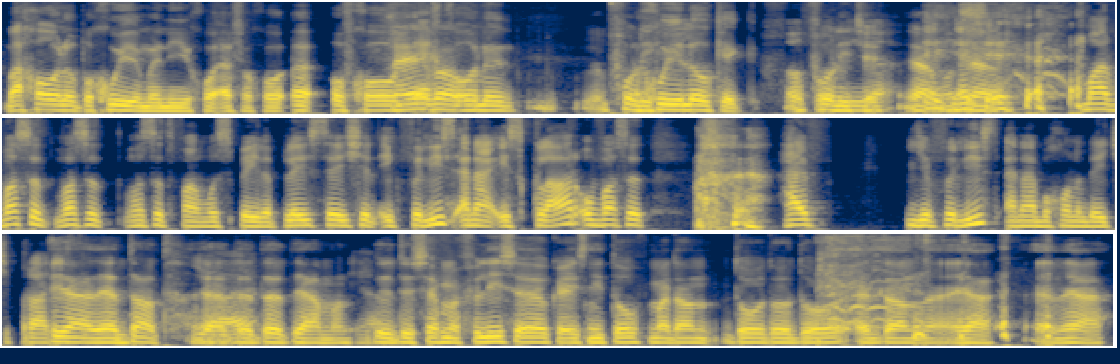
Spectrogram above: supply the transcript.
Maar gewoon op een goede manier. Gewoon even gewoon, eh, of gewoon Nee, echt gewoon een, een goede low kick. Een volleytje. Ja. Ja, want, ja. Maar was het, was, het, was het van we spelen PlayStation, ik verlies en hij is klaar? Of was het hij, je verliest en hij begon een beetje praten? Ja, ja, dat. Ja, dat, dat, ja man. Ja. Dus, dus zeg maar verliezen, oké, is niet tof, maar dan door, door, door. En dan, eh, ja, en ja.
